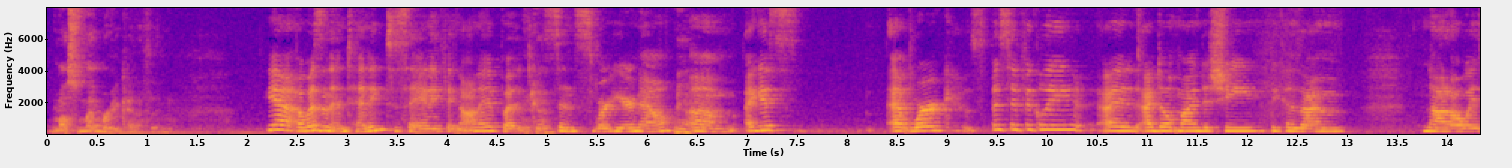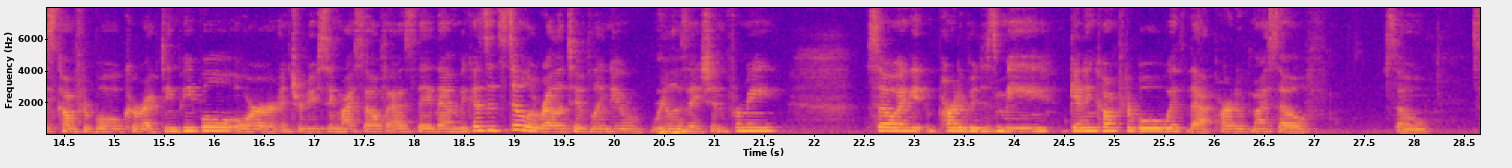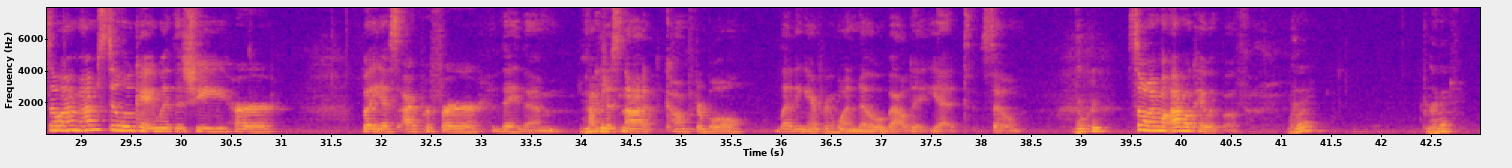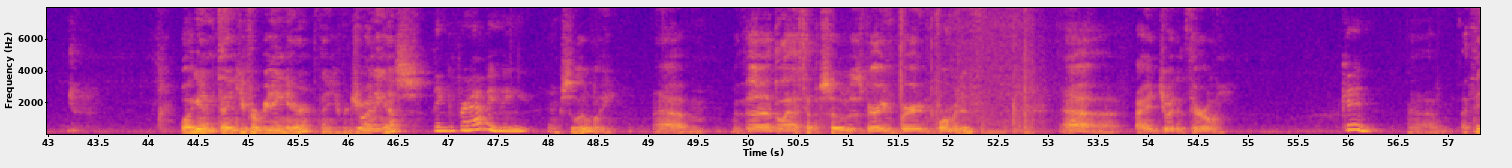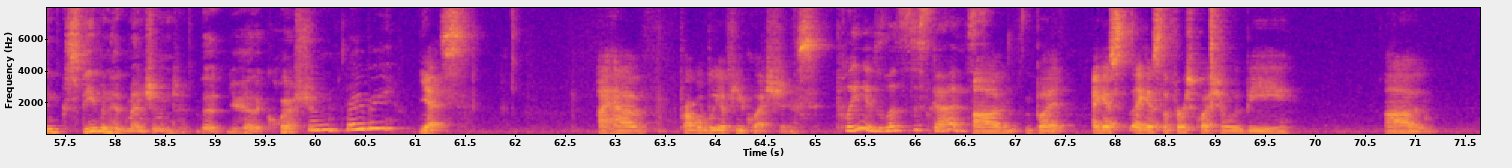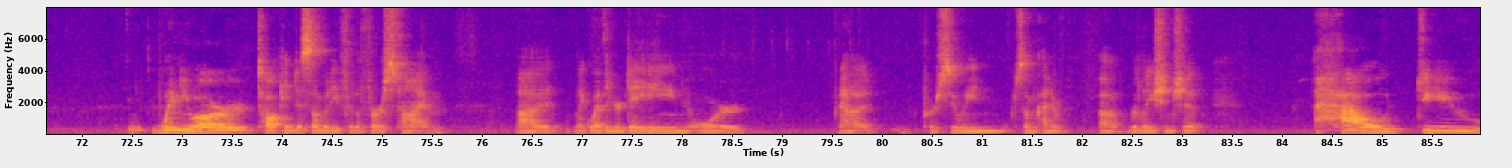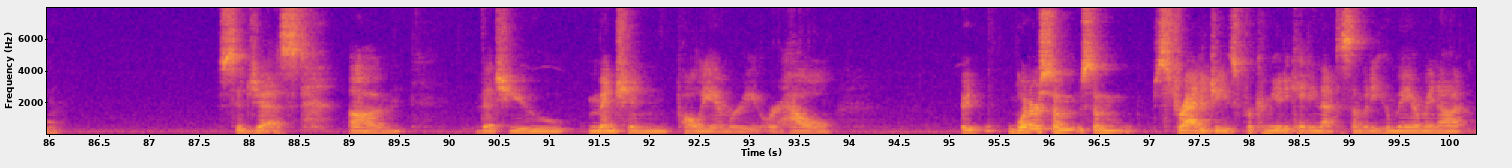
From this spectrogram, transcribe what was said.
muscle memory kind of thing. Yeah, I wasn't intending to say anything on it, but Okay. since we're here now, Yeah. um, I guess at work specifically, I I don't mind a she because I'm not always comfortable correcting people or introducing myself as they them because it's still a relatively new mm-hmm. realization for me. So I get, part of it is me getting comfortable with that part of myself. So so I'm I'm still okay with the she her but yes, I prefer they them. I'm just not comfortable letting everyone know about it yet. So Okay. so I'm I'm okay with both. All right. Fair enough. Well, again, thank you for being here. Thank you for joining us. Thank you for having me. Absolutely. Um, the the last episode was very very informative. Uh, I enjoyed it thoroughly. Good. Um, I think Stephen had mentioned that you had a question, maybe. Yes. I have probably a few questions. Please, let's discuss. Um, but I guess I guess the first question would be um, when you are talking to somebody for the first time, uh, like whether you're dating or uh, pursuing some kind of uh, relationship, how do you suggest um, that you mention polyamory or how it, what are some some strategies for communicating that to somebody who may or may not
